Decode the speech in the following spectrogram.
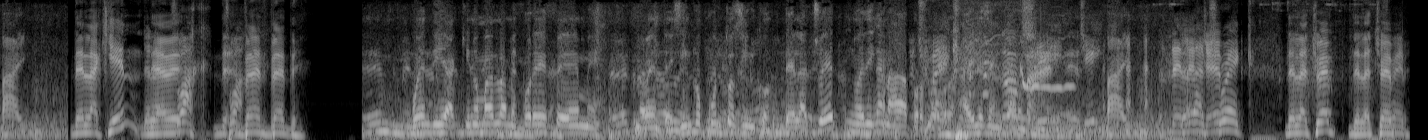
Bye. ¿De la quién? De la Chuac, de- Chuac. Espérate, espérate. Buen día, aquí nomás la mejor FM, 95.5. De la CHUET no digan nada, por favor. Ahí les encargo. Bye. De la. Shrek. De la Chuep. De la Chuep.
